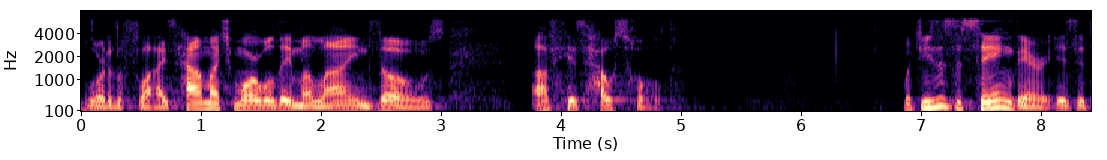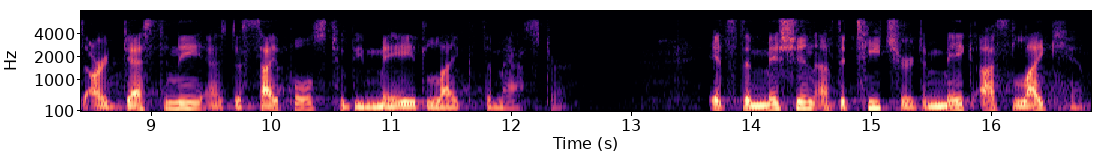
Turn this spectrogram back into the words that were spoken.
Lord of the flies, how much more will they malign those of his household? What Jesus is saying there is it's our destiny as disciples to be made like the Master. It's the mission of the teacher to make us like him.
